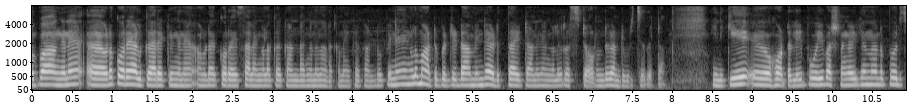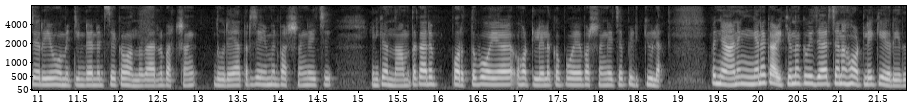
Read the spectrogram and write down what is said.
അപ്പോൾ അങ്ങനെ അവിടെ കുറേ ആൾക്കാരൊക്കെ ഇങ്ങനെ അവിടെ കുറേ സ്ഥലങ്ങളൊക്കെ കണ്ട് അങ്ങനെ നടക്കണയൊക്കെ കണ്ടു. പിന്നെ ഞങ്ങൾ മാട്ടുപ്പെട്ടി ഡാമിന്റെ അടുത്തായിട്ടാണ് ഞങ്ങൾ റെസ്റ്റോറന്റ് കണ്ടുപിടിച്ചത് കേട്ടോ എനിക്ക് ഹോട്ടലിൽ പോയി ഭക്ഷണം കഴിക്കുന്നപ്പോൾ ഒരു ചെറിയ വോമിറ്റിംഗ് ടെൻഡൻസി ഒക്കെ വന്നു. കാരണം ഭക്ഷണം ദൂരയാത്ര ചെയ്യുമ്പോൾ ഭക്ഷണം കഴിച്ച് എനിക്ക് ഒന്നാമത്തെ കാര്യം പുറത്ത് പോയ ഹോട്ടലിലൊക്കെ പോയ ഭക്ഷണം കഴിച്ചാൽ പിടിക്കില്ല അപ്പം ഞാൻ ഇങ്ങനെ കഴിക്കുമെന്നൊക്കെ വിചാരിച്ചാണ് ഹോട്ടലിൽ കയറിയത്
